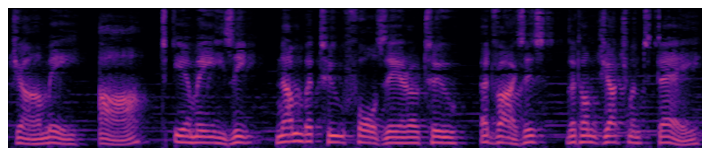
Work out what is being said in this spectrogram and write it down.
Jami At Tirmizi, number 2402, advises that on Judgment Day,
